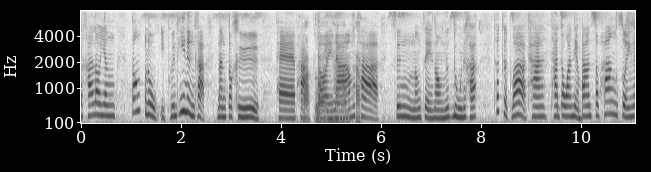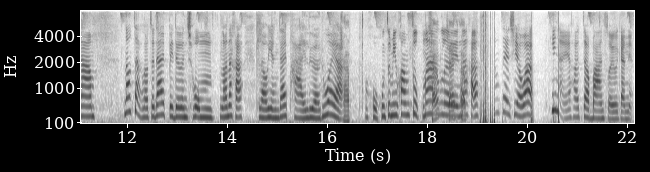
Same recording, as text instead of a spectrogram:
นะคะ เรายังต้องปลูกอีกพื้นที่หนึ่งค่ะ นั่นก็คือแพผักผักลลออยยน้ำน้ำครับค่ะ ซึ่งน้องเจลองนึกดูนะคะ ถ้าเกิดว่าทานทานตะวันเนี่ยบานสะพรั่งสวยงาม นอกจากเราจะได้ไปเดินชมแล้วนะคะ เรายังได้พายเรือด้วยอะครับโอ้โหคงจะมีความสุขมาครักบเลใช่ยครับนะคะน้ องเจเชียร์ว่าที่ไหนอะคะจะบานสวยกว่ากันเนี่ย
